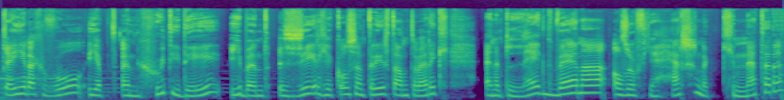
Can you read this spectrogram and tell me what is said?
Ken je dat gevoel? Je hebt een goed idee, je bent zeer geconcentreerd aan het werk en het lijkt bijna alsof je hersenen knetteren.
